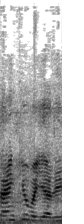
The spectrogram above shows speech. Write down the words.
thank you भैया जी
